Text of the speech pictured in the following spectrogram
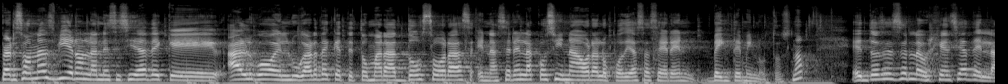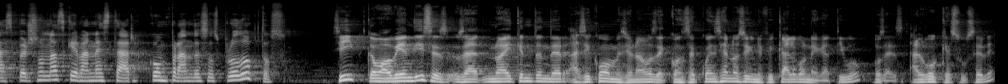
Personas vieron la necesidad de que algo, en lugar de que te tomara dos horas en hacer en la cocina, ahora lo podías hacer en 20 minutos, ¿no? Entonces es la urgencia de las personas que van a estar comprando esos productos. Sí, como bien dices, o sea, no hay que entender, así como mencionamos, de consecuencia no significa algo negativo, o sea, es algo que sucede.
